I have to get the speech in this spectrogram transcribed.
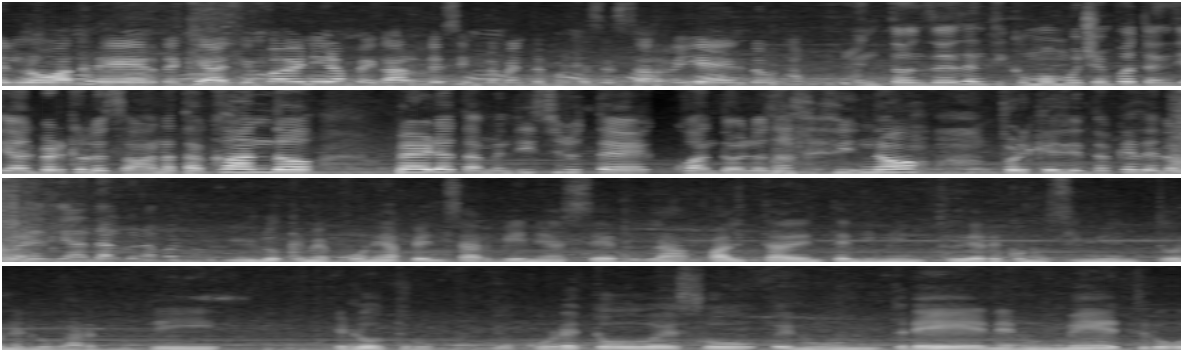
él no va a creer de que alguien va a venir a pegarle simplemente porque se está riendo. Entonces sentí como mucha impotencia al ver que lo estaban atacando, pero también disfruté cuando los asesinó porque siento que se lo merecían de alguna forma. Y lo que me pone a pensar viene a ser la falta de entendimiento y de reconocimiento en el lugar de el otro. Ocurre todo eso en un tren, en un metro,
